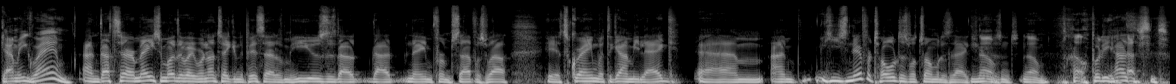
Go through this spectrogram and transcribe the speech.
Gammy Graham. And that's our mate. And by the way, we're not taking the piss out of him. He uses that, that name for himself as well. It's Graham with the gammy leg. Um, and he's never told us what's wrong with his leg. No, no, no. But he has.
